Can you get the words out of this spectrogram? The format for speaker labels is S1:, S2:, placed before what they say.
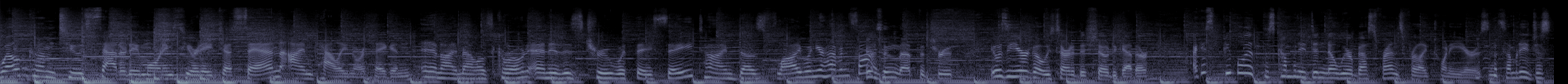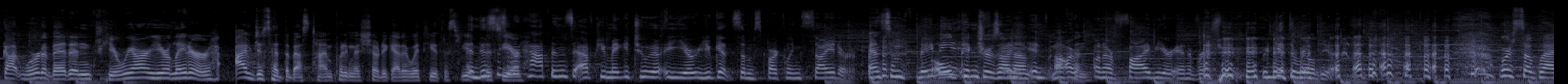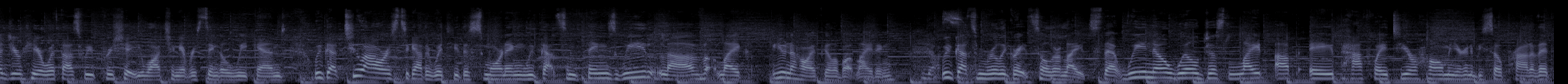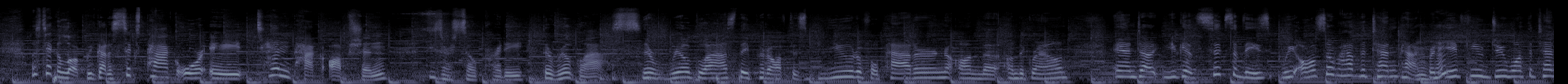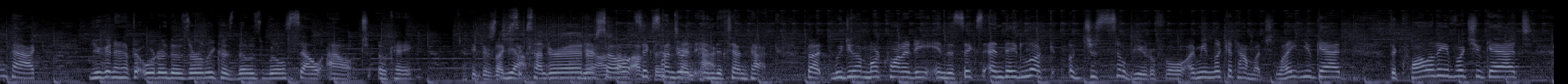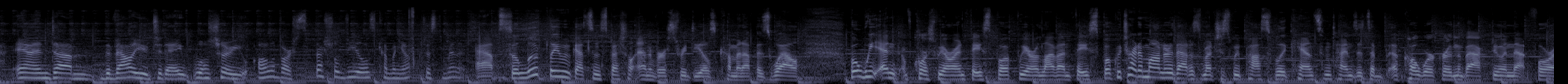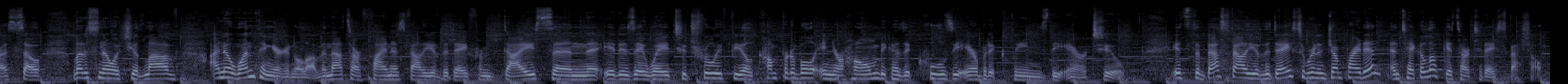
S1: Welcome to Saturday mornings here at HSN. I'm Callie Northagen.
S2: And I'm Alyce Caron, and it is true what they say, time does fly when you're having fun.
S1: Isn't that the truth? It was a year ago we started this show together. I guess people at this company didn't know we were best friends for like 20 years and somebody just got word of it and here we are a year later. I've just had the best time putting this show together with you this,
S2: and this,
S1: this year.
S2: And this is what happens after you make it to a year, you get some sparkling cider.
S1: And some Maybe old pictures on a in
S2: our, on our five-year anniversary. we get the real deal.
S1: we're so glad you're here with us. We appreciate you watching every single weekend. We've got two hours together with you this morning. We've got some things we love, like you know how I feel about lighting. Yes. We've got some really great solar lights that we know will just light up a pathway to your home and you're gonna be so proud of it. Let's take a look. We've got a six pack or a 10 pack option. These are so pretty. They're real glass.
S2: They're real glass. They put off this beautiful pattern on the on the ground. And uh, you get six of these. We also have the 10 pack, mm -hmm. but mm-hmm. if you do want the 10 pack, you're gonna have to order those early because those will sell out, okay?
S1: I think there's like yeah. 600 yeah, or so of
S2: 600 the in the 10 pack. But we do have more quantity in the six, and they look just so beautiful. I mean, look at how much light you get, the quality of what you get, and um, the value today. We'll show you all of our special deals coming up just a minute.
S1: Absolutely. We've got some special anniversary deals coming up as well. But we, and of course we are on Facebook. We are live on Facebook. We try to monitor that as much as we possibly can. Sometimes it's a, a coworker in the back doing that for us. So let us know what you love. I know one thing you're gonna love, and that's our finest value of the day from Dyson. It is a way to truly feel comfortable in your home because it cools the air, but it cleans the air too. It's the best value of the day, so we're gonna jump right in and take a look. It's our Today Special.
